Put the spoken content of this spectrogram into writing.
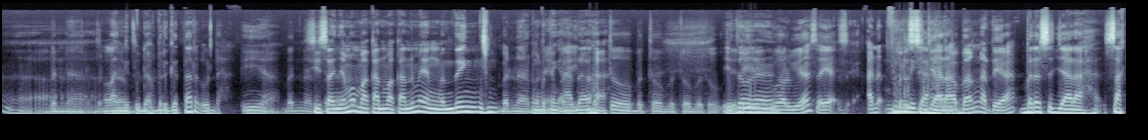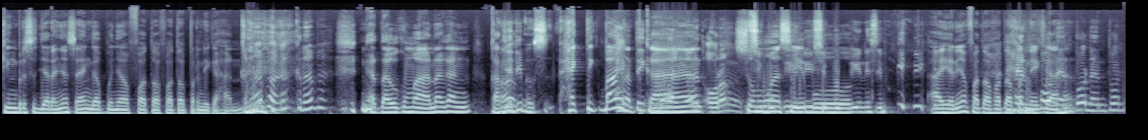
eh, Benar, benar, langit sudah bergetar udah. Iya, benar. Sisanya mah makan makanannya yang penting benar yang penting benar, ada baik. lah. betul betul betul betul. Itu jadi kan- luar biasa ya. Anda bersejarah banget ya. Bersejarah, saking bersejarahnya saya nggak punya foto-foto pernikahan. kenapa kak kenapa? Nggak tahu ke mana kang. Karena Jadi, hektik banget Hektik kan banget, orang semua sibuk ini, sibuk, ini, sibuk ini. akhirnya foto-foto pernikahan. handphone handphone.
